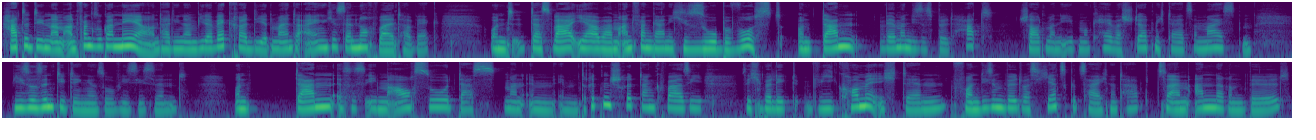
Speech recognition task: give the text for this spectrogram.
hatte den am Anfang sogar näher und hat ihn dann wieder wegradiert, meinte, eigentlich ist er noch weiter weg. Und das war ihr aber am Anfang gar nicht so bewusst. Und dann, wenn man dieses Bild hat, schaut man eben, okay, was stört mich da jetzt am meisten? Wieso sind die Dinge so, wie sie sind? Und dann ist es eben auch so, dass man im, im dritten Schritt dann quasi sich überlegt, wie komme ich denn von diesem Bild, was ich jetzt gezeichnet habe, zu einem anderen Bild,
